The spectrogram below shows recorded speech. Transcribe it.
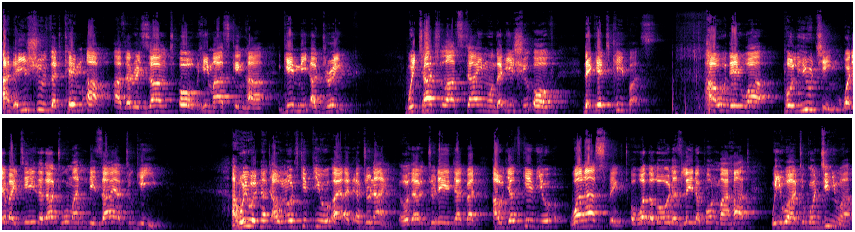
and the issues that came up as a result of him asking her, give me a drink. We touched last time on the issue of the gatekeepers, how they were polluting whatever it is that that woman desired to give. And we will not, I will not keep you uh, uh, tonight or the, today, that, but I will just give you one aspect of what the Lord has laid upon my heart. We were to continue uh,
